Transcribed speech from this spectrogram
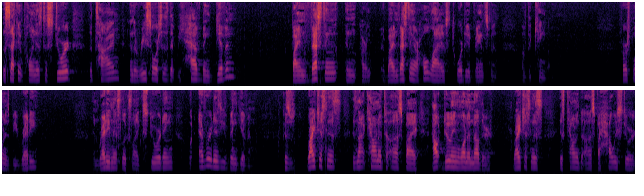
The second point is to steward the time and the resources that we have been given by investing in our by investing our whole lives toward the advancement of the kingdom. First point is be ready. And readiness looks like stewarding whatever it is you've been given. Because righteousness is not counted to us by outdoing one another. Righteousness is counted to us by how we steward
